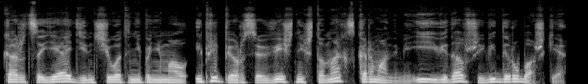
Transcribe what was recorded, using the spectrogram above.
Кажется, я один чего-то не понимал и приперся в вечных штанах с карманами и видавшей виды рубашке.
